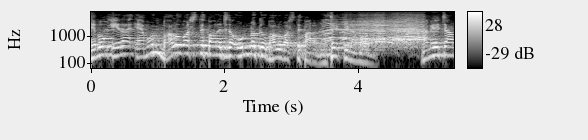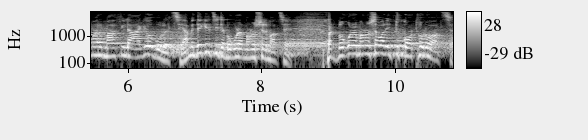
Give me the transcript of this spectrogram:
এবং এরা এমন ভালোবাসতে পারে যেটা অন্য কেউ ভালোবাসতে পারে না। ঠিক কিনা বল? আমি এটা আমার মাহফিলে আগেও বলেছি। আমি দেখেছি এটা বগুড়ার মানুষের মাঝে। বাট বগুড়ার মানুষ আবার একটু কঠোরও আছে।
